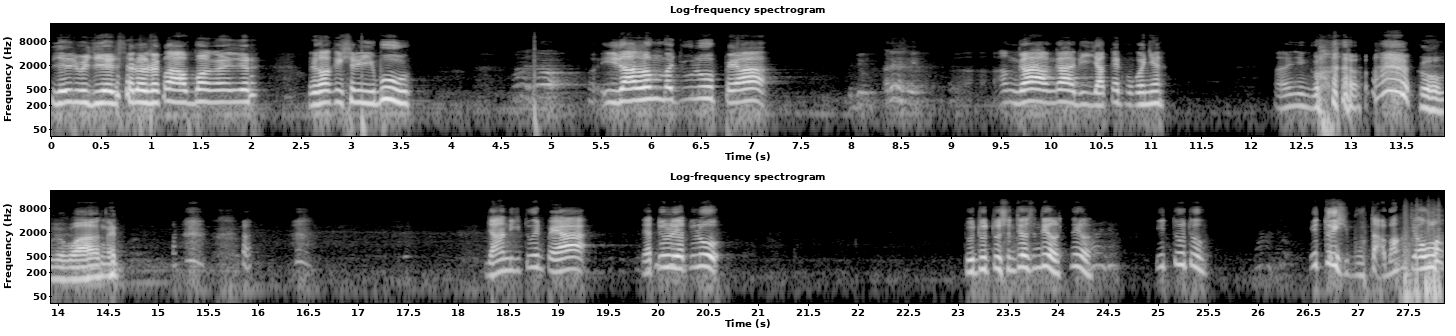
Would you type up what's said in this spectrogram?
Jadi baju jadi ada kelabang anjir. Ada kaki seribu. Di dalam baju lu, PA. Enggak, enggak di jaket pokoknya. Anjing gua. Goblok banget. Jangan digituin, PA. Lihat dulu, lihat dulu. Tuh, tuh, tuh, sentil, sentil, sentil. Itu tuh. Itu ih buta banget ya Allah.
